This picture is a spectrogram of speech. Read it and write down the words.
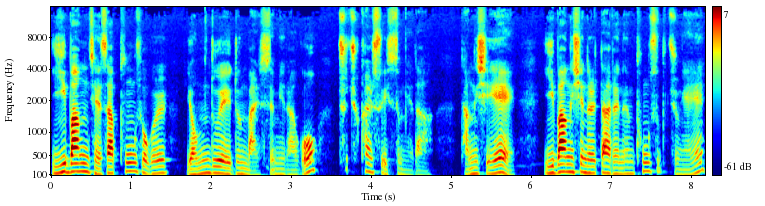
이방 제사 풍속을 염두에 둔 말씀이라고 추측할 수 있습니다. 당시에 이방신을 따르는 풍습 중에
